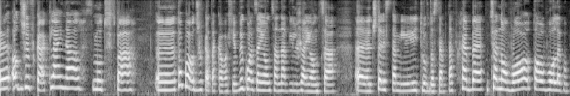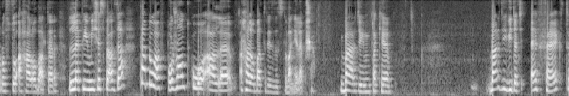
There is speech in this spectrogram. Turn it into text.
E, Odżywka Kleina Smooth Spa. E, To była odżywka taka właśnie wygładzająca, nawilżająca. e, 400 ml dostępna w Hebe. Cenowo to wolę po prostu Ahalo Butter. Lepiej mi się sprawdza. Ta była w porządku, ale Ahalo Butter jest zdecydowanie lepsza. Bardziej takie bardziej widać efekt,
